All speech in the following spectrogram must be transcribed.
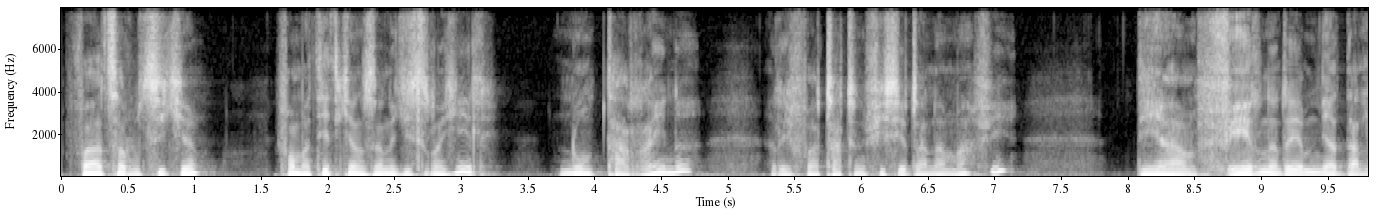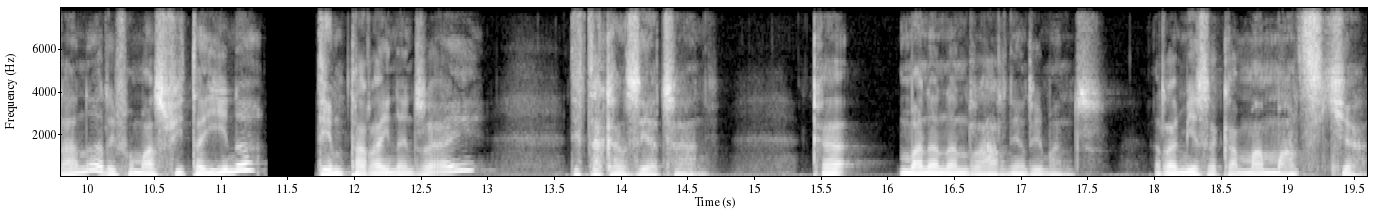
Fa tsaroantsika fa matetika ny zanak'Israely no mitaraina rehefa tratry ny fisedrana mafy dia miverina indray amin'ny hadalana rehefa mahazo fitahiana Dia mitaraina indray dia takan'izay hatrany. Ka manana ny rariny Andriamanitra raha miezaka mamantsika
